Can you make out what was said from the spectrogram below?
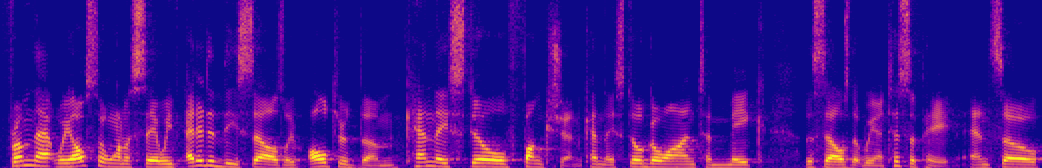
From that, we also want to say we've edited these cells, we've altered them. Can they still function? Can they still go on to make the cells that we anticipate? And so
